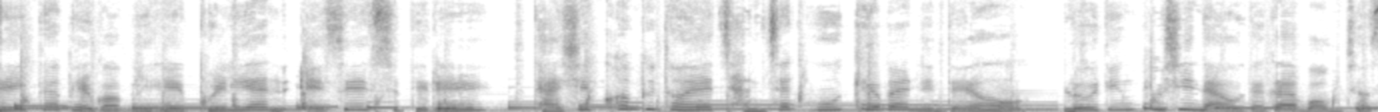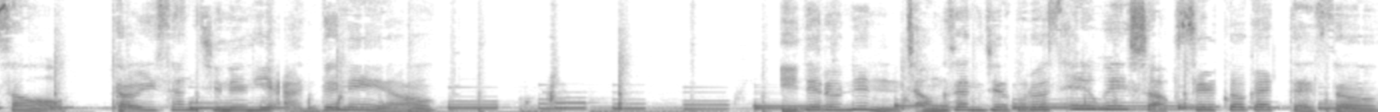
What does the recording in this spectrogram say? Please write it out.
데이터 백업 위해 분리한 SSD를 다시 컴퓨터에 장착 후 켜봤는데요. 로딩 풋이 나오다가 멈춰서 더 이상 진행이 안 되네요. 이대로는 정상적으로 사용할 수 없을 것 같아서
